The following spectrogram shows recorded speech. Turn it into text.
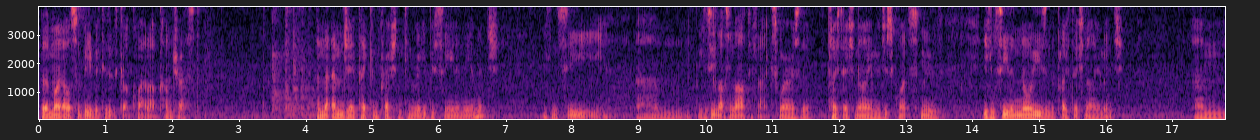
but it might also be because it's got quite a lot of contrast. And the MJPEG compression can really be seen in the image. You can see um, you can see lots of artifacts, whereas the PlayStation Eye image is quite smooth you can see the noise in the PlayStation Eye image, um,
